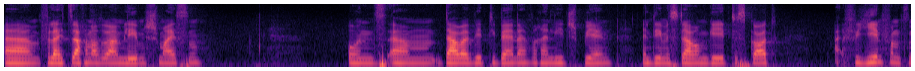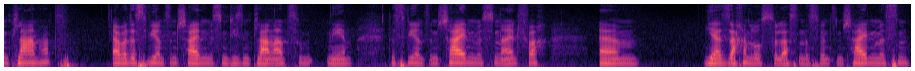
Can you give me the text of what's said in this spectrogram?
ähm, vielleicht Sachen aus eurem Leben schmeißen. Und ähm, dabei wird die Band einfach ein Lied spielen, in dem es darum geht, dass Gott für jeden von uns einen Plan hat, aber dass wir uns entscheiden müssen, diesen Plan anzunehmen, dass wir uns entscheiden müssen, einfach ähm, ja, Sachen loszulassen, dass wir uns entscheiden müssen,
